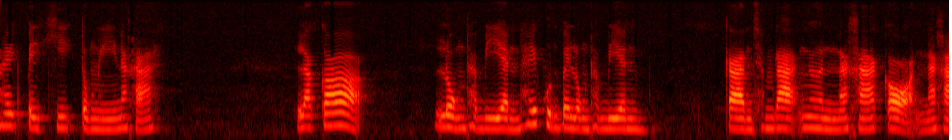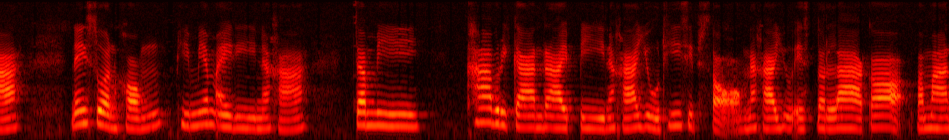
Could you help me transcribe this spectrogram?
ให้ไปคลิกตรงนี้นะคะ แล้วก็ ลงทะเบียนให้คุณไปลงทะเบียนการชำระเงินนะคะก่อนนะคะ ในส่วนของ Premium ID นะคะ จะมีค่าบริการรายปีนะคะอยู่ที่ 12 นะคะ US ดอลลาร์ก็ประมาณ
